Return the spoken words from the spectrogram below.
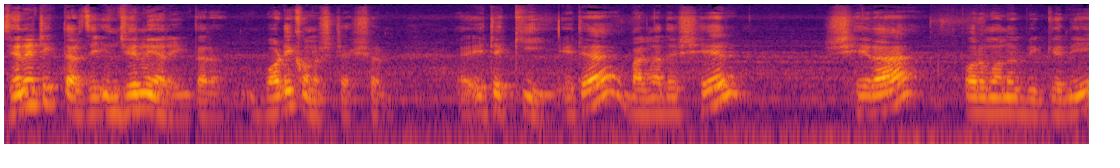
জেনেটিক তার যে ইঞ্জিনিয়ারিং, তার বডি কনস্ট্রাকশন এটা কি? এটা বাংলাদেশের সেরা পরমাণু বিজ্ঞানী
